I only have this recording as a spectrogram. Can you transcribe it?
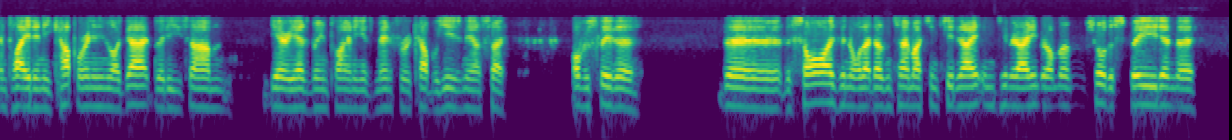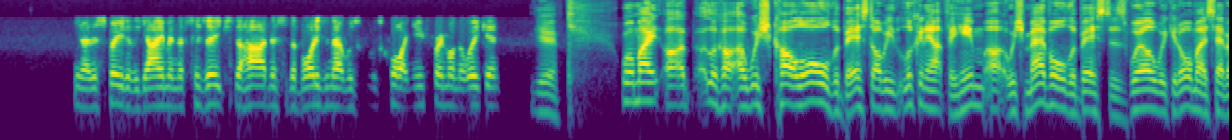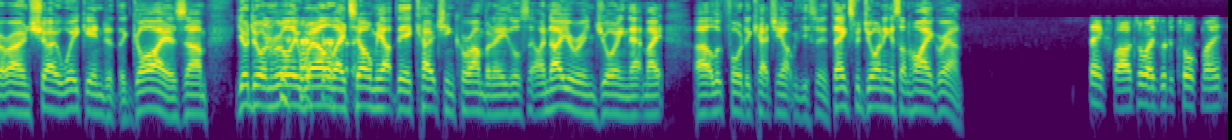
and played any cup or anything like that, but he's um yeah, he has been playing against men for a couple of years now. So obviously the the the size and all that doesn't so much intimidate, intimidating, but I'm, I'm sure the speed and the you know the speed of the game and the physiques, the hardness of the bodies, and that was was quite new for him on the weekend. Yeah. Well, mate, uh, look, I, I, wish Cole all the best. I'll be looking out for him. I wish Mav all the best as well. We could almost have our own show weekend at the Geyers. Um, you're doing really well. they tell me up there coaching Currumbin Eagles. I know you're enjoying that, mate. Uh, look forward to catching up with you soon. Thanks for joining us on Higher Ground. Thanks, Well, It's always good to talk, mate.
